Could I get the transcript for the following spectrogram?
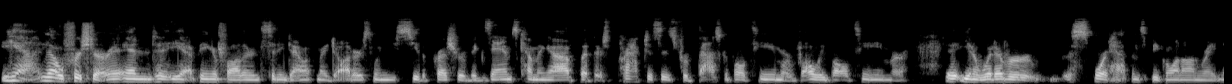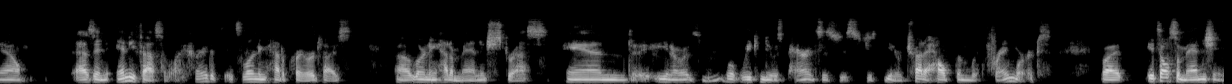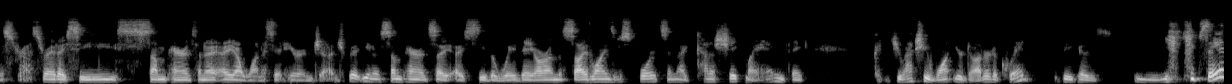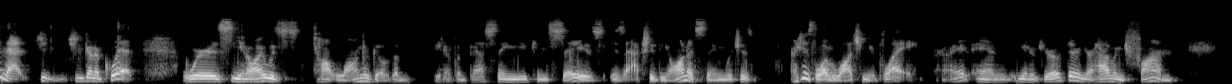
yeah, no, for sure. And uh, yeah, being a father and sitting down with my daughters when you see the pressure of exams coming up, but there's practices for basketball team or volleyball team or, uh, you know, whatever sport happens to be going on right now, as in any facet of life, right? It's, it's learning how to prioritize, uh, learning how to manage stress. And, uh, you know, what we can do as parents is just, just, you know, try to help them with frameworks but it's also managing the stress, right? I see some parents, and I, I don't want to sit here and judge, but you know, some parents I, I see the way they are on the sidelines of sports, and I kind of shake my head and think, do you actually want your daughter to quit? Because you keep saying that she, she's going to quit. Whereas, you know, I was taught long ago the you know the best thing you can say is is actually the honest thing, which is I just love watching you play, right? And you know, if you're out there and you're having fun,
